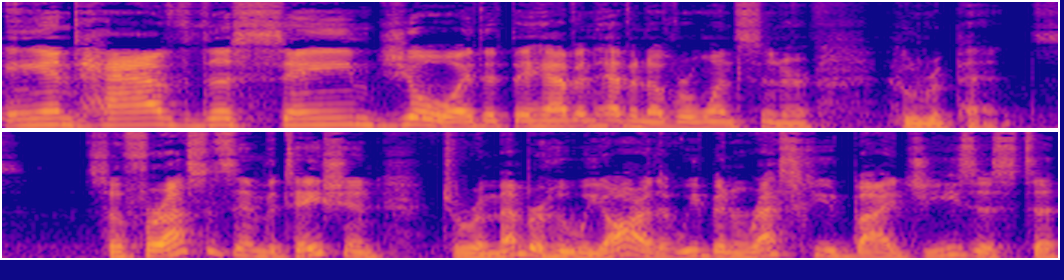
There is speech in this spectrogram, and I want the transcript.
and have the same joy that they have in heaven over one sinner who repents. So for us, it's an invitation to remember who we are, that we've been rescued by Jesus to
